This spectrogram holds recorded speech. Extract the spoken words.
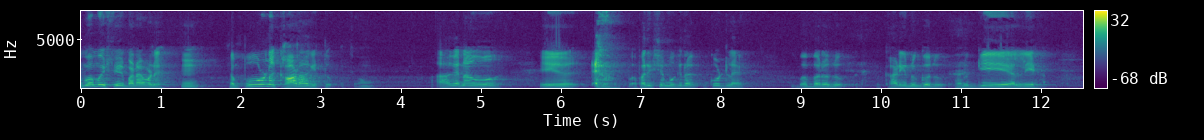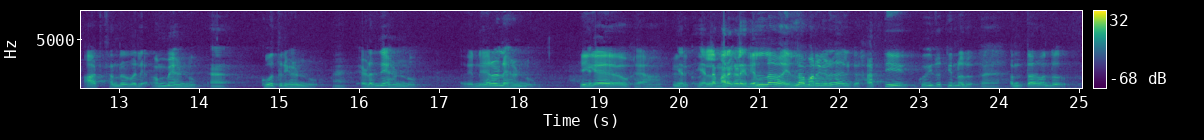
ಉಮಾಮಹೇಶ್ವರಿ ಬಡಾವಣೆ ಸಂಪೂರ್ಣ ಕಾಡಾಗಿತ್ತು. ಆಗ ನಾವು ಈ ಪರೀಕ್ಷೆ ಮುಗಿದ ಕೂಡಲೇ ಬರೋದು ಕಾಡಿಗೆ ನುಗ್ಗೋದು ನುಗ್ಗಿ ಅಲ್ಲಿ ಆ ಸಂದರ್ಭದಲ್ಲಿ ಅಮ್ಮೆ ಹಣ್ಣು ಹಾಂ. ಕೋತ್ರಿ ಹಣ್ಣು ಎಳಂದೆ ಹಣ್ಣು ನೇರಳೆ ಹಣ್ಣು. ಹೀಗೆ ಎಲ್ಲ ಮರಗಳು ಎಲ್ಲ ಎಲ್ಲ ಮರಗಳು ಅಲ್ಲಿ ಹತ್ತಿ ಕೊಯ್ದು ತಿನ್ನೋದು. ಅಂತ ಒಂದು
